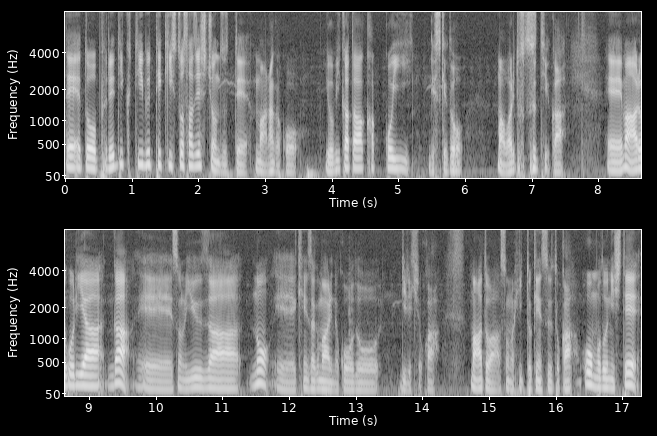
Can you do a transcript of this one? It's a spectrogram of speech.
で、えっ、と、 Predictive Text Suggestions って、まあなんかこう、呼び方はかっこいいんですけど、まあ割と普通っていうか、えー、まあ Algolia が、えー、そのユーザーの、えー、検索周りの行動履歴とか、まああとはそのヒット件数とかを元にして、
